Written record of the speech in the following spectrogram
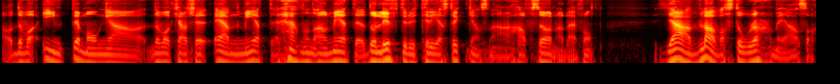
ja, det var inte många, det var kanske en meter, en och en halv meter. Då lyfter du tre stycken sådana här havsörnar därifrån. Jävlar vad stora de är alltså,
